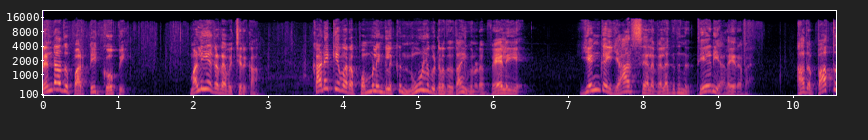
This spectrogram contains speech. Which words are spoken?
ரெண்டாவது பார்ட்டி கோபி. மளிகை கடை வச்சிருக்கான். கடைக்கு வர பொம்பளைங்களுக்கு நூல் விடுறது தான் இவனோட வேலையே. எங்க யார் சேலை விலகுதுன்னு தேடி அலையிறவன். அதை பார்த்து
